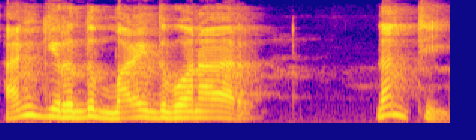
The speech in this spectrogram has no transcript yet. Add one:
அங்கிருந்து மறைந்து போனார். நன்றி.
